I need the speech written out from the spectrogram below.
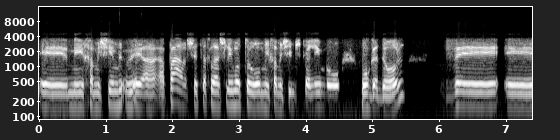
אה, מ-50, אה, הפער שצריך להשלים אותו מ-50 שקלים הוא, הוא גדול. ו, אה,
